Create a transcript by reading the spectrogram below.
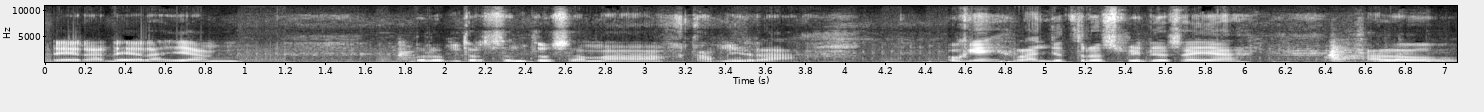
daerah-daerah yang belum tersentuh sama kamera. Oke, lanjut terus video saya. Halo.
